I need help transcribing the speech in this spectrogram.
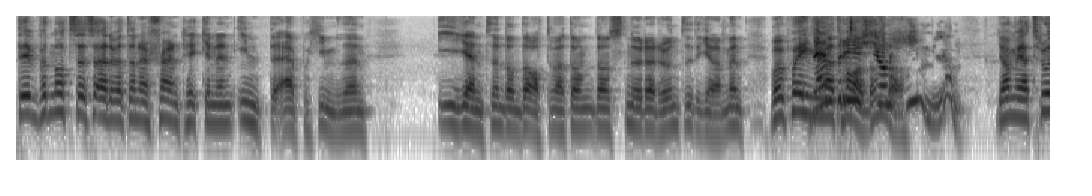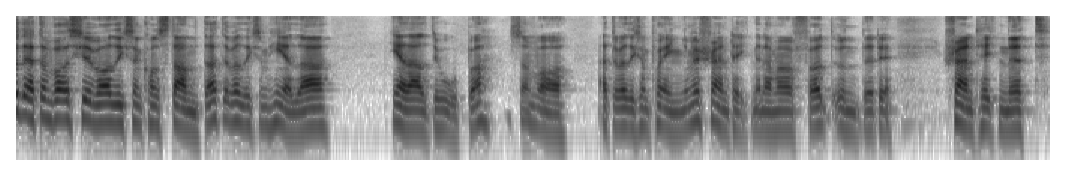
det, på något sätt så är det väl att de här stjärntecknen inte är på himlen. Egentligen de datum, att de, de snurrar runt lite grann. Men vad är poängen med Vem att bryr ha sig dem om då? himlen? Ja men jag trodde att de var, skulle vara liksom konstanta, att det var liksom hela, hela alltihopa som var, att det var liksom poängen med stjärntecknen när man var född under det stjärntecknet.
